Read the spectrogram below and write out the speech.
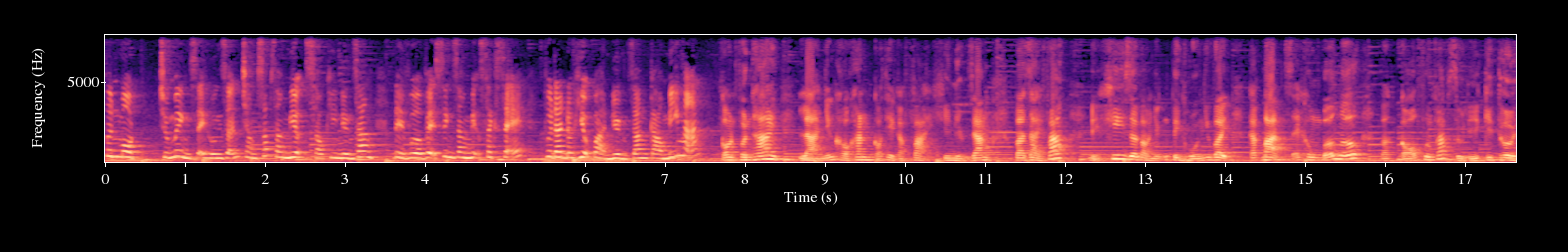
Phần 1, chúng mình sẽ hướng dẫn chăm sóc răng miệng sau khi niềng răng để vừa vệ sinh răng miệng sạch sẽ, vừa đạt được hiệu quả niềng răng cao mỹ mãn. Còn phần 2 là những khó khăn có thể gặp phải khi niềng răng và giải pháp để khi rơi vào những tình huống như vậy, các bạn sẽ không bỡ ngỡ và có phương pháp xử lý kịp thời.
